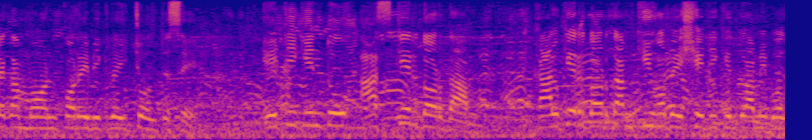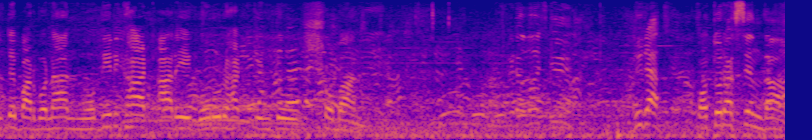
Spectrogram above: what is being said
টাকা মন করে বিক্রয় চলতেছে। এটি কিন্তু আজকের দরদাম। কালকের দরদাম কি হবে সেটি কিন্তু আমি বলতে পারব না। নদীর ঘাট আর এই গরুর হাট কিন্তু সমান। কত রাখছেন দাম?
